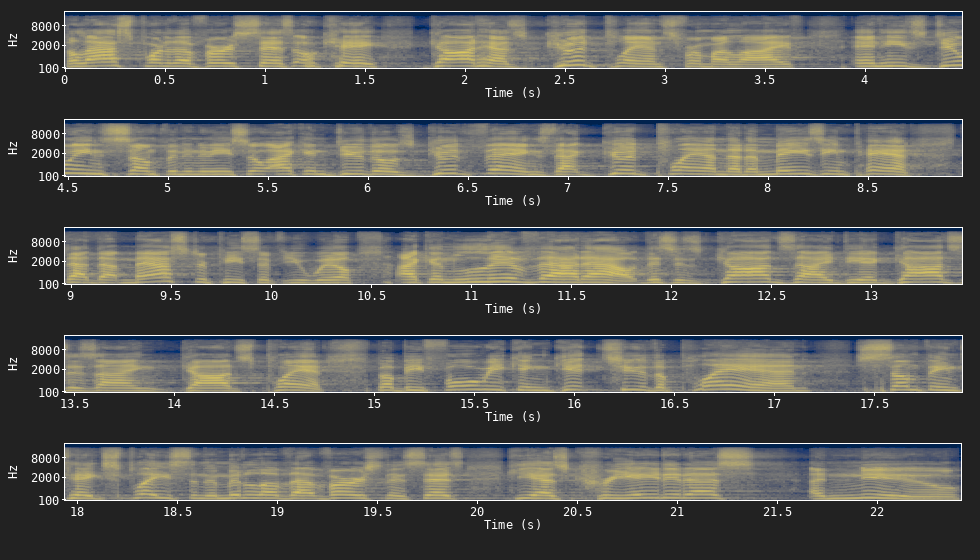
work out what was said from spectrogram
The last part of that verse says, okay, God has good plans for my life, and He's doing something to me so I can do those good things, that good plan, that amazing plan, that, that masterpiece, if you will. I can live that out. This is God's idea, God's design, God's plan. But before we can get to the plan, something takes place in the middle of that verse, and it says, He has created us anew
